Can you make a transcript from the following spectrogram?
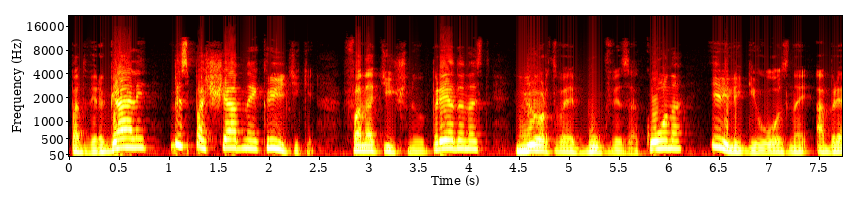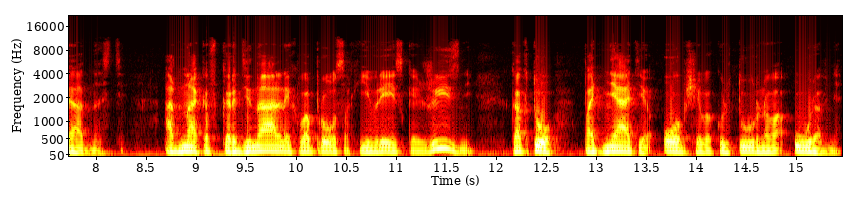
подвергали беспощадной критике фанатичную преданность мертвой букве закона и религиозной обрядности. Однако в кардинальных вопросах еврейской жизни, как то поднятие общего культурного уровня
